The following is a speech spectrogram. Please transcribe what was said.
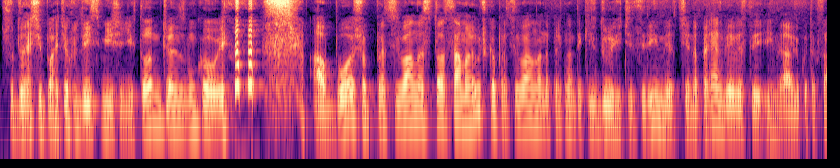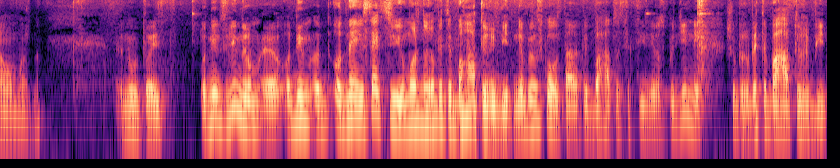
що, до речі, багатьох людей смішить, ніхто нічого не зблоковує. Або щоб працювала та сама ручка, працювала, наприклад, якийсь другий чи циліндр, чи наперед вивести гідравліку так само можна. Ну, тобто, Одним циліндром, е, одним, од- однією секцією можна робити багато робіт. Не обов'язково ставити багатосекційний розподільник, щоб робити багато робіт.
